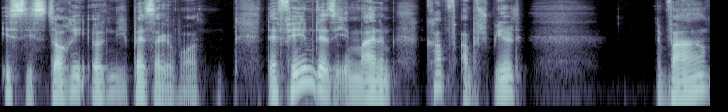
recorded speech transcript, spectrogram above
ist die Story irgendwie besser geworden. Der Film, der sich in meinem Kopf abspielt, war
